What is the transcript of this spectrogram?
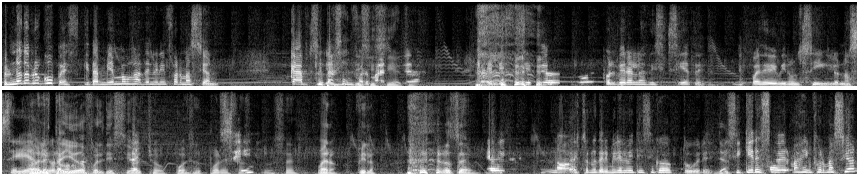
Pero no te preocupes, que también vamos a tener información. Cápsulas el informativas. El 17 de octubre, volver a los 17, después de vivir un siglo. No sé, No, el amigo, lo estallido fue el 18. Puede ser por eso. Sí. No sé. Bueno, filo. no sé. No, esto no termina el 25 de octubre. Ya. Y si quieres saber más información,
